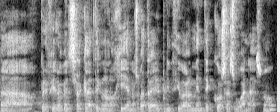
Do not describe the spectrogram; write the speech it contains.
ah, prefiero pensar que la tecnología nos va a traer principalmente cosas buenas. ¿no?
